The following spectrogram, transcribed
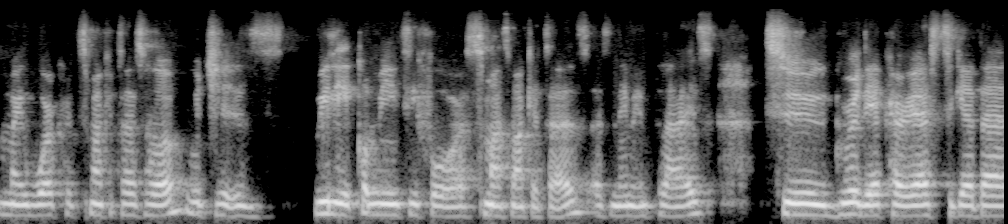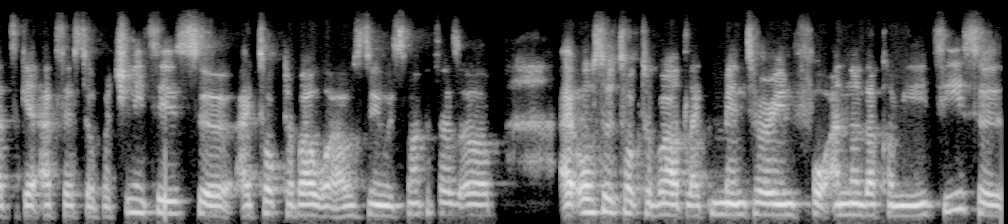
my work with Smarketers Hub, which is really a community for smart marketers, as the name implies, to grow their careers together, to get access to opportunities. So I talked about what I was doing with Marketers Hub. I also talked about like mentoring for another community. So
